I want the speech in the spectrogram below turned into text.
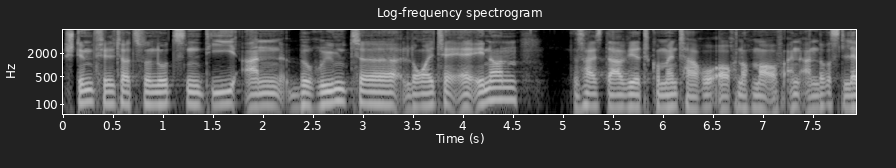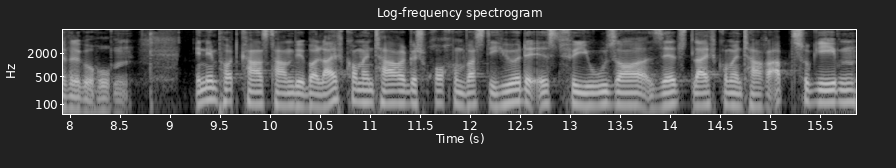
Stimmfilter zu nutzen, die an berühmte Leute erinnern. Das heißt, da wird Commentaro auch nochmal auf ein anderes Level gehoben. In dem Podcast haben wir über Live-Kommentare gesprochen, was die Hürde ist für User, selbst Live-Kommentare abzugeben.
